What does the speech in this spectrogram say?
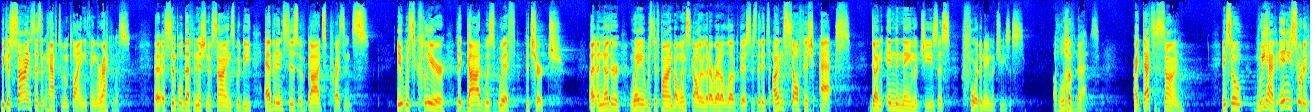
Because signs doesn't have to imply anything miraculous. A, simple definition of signs would be evidences of God's presence. It was clear that God was with the church. Another way it was defined by one scholar that I read, I loved this, was that it's unselfish acts done in the name of Jesus for the name of Jesus. I love that. Right? That's a sign. And so we have any sort of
